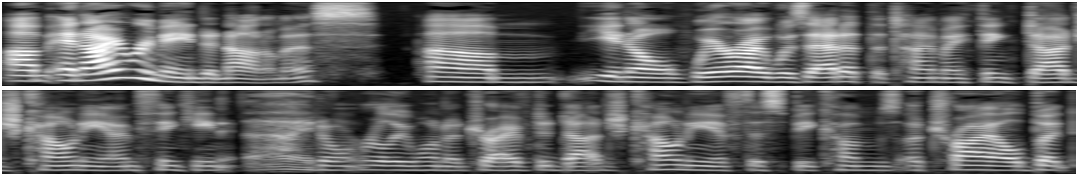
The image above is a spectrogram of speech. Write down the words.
um, and I remained anonymous. Um, you know where I was at at the time. I think Dodge County. I'm thinking I don't really want to drive to Dodge County if this becomes a trial. But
